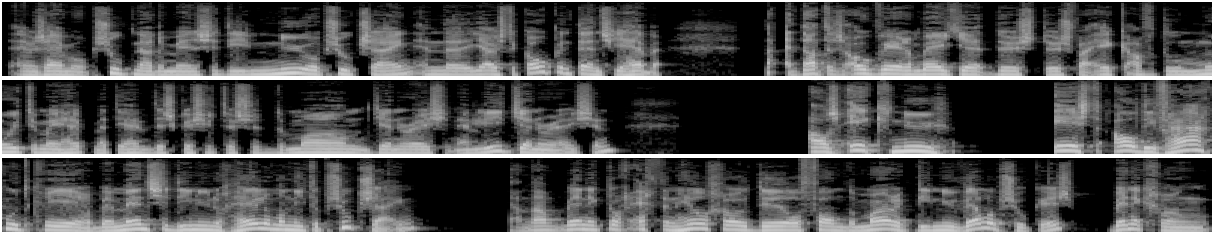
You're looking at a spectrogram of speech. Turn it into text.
En zijn we op zoek naar de mensen die nu op zoek zijn en de juiste koopintentie hebben. Nou, en dat is ook weer een beetje dus, dus waar ik af en toe moeite mee heb met die hele discussie tussen demand generation en lead generation. Als ik nu eerst al die vraag moet creëren bij mensen die nu nog helemaal niet op zoek zijn, ja, dan ben ik toch echt een heel groot deel van de markt die nu wel op zoek is, ben ik gewoon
